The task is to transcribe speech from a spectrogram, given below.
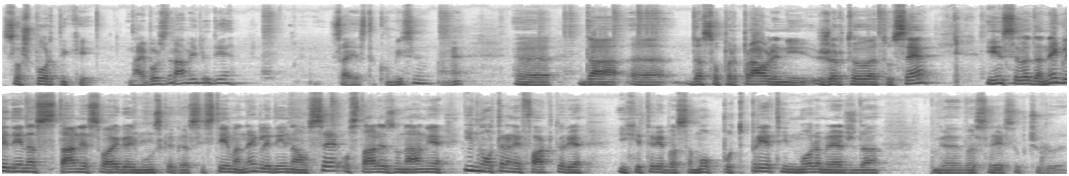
so športniki najbolj zdravi ljudje, vsaj jaz tako mislim. Ne, uh, da, uh, da so pripravljeni žrtvovati vse. In seveda, ne glede na stanje svojega imunskega sistema, ne glede na vse ostale zunanje in notranje faktorje, jih je treba samo podpreti in moram reči, da vas res občudujem.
